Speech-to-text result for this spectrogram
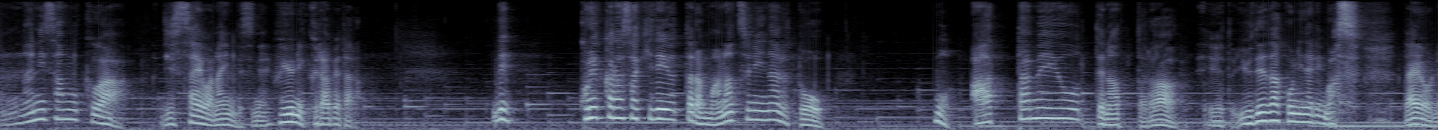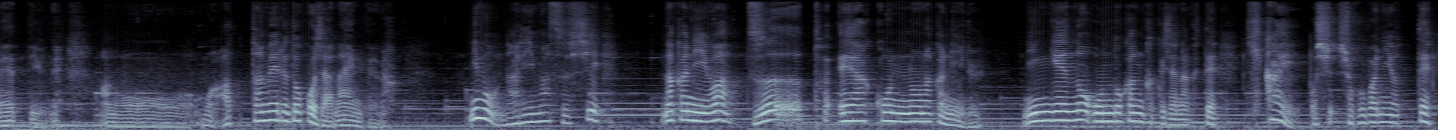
んなに寒くは実際はないんですね。冬に比べたら。でこれから先で言ったら真夏になるともう温めようってなったら、えーと、ゆでだこになります。だよねっていうね、あのー、もう温めるどこじゃないみたいな。にもなりますし中にはずっとエアコンの中にいる。人間の温度感覚じゃなくて機械職場によって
